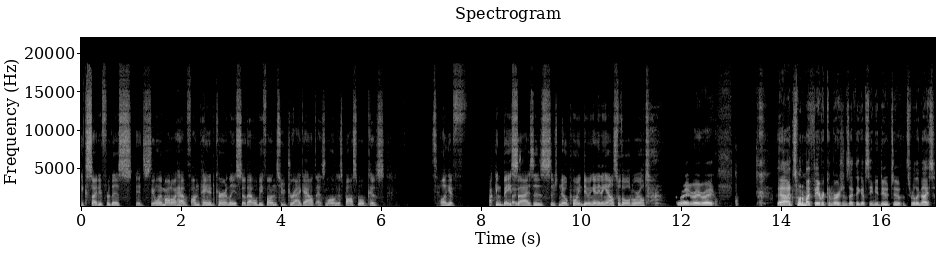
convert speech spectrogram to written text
Excited for this. It's the only model I have unpainted currently, so that will be fun to drag out as long as possible because until I get fucking base sizes, there's no point doing anything else with Old World. Right, right, right. Yeah, it's one of my favorite conversions I think I've seen you do too. It's really nice.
